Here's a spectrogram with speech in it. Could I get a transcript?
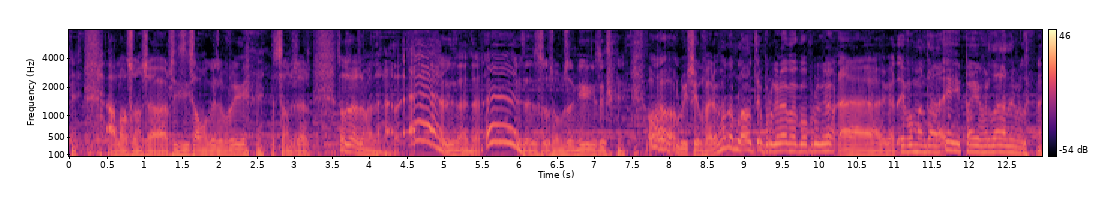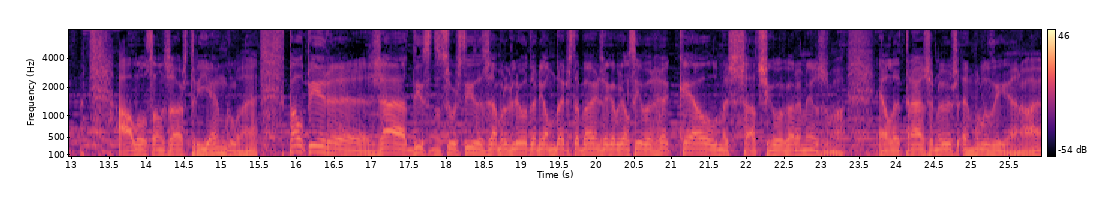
Alô, São Jorge, existe alguma coisa por aí? São Jorge, São Jorge não manda nada. Ah, somos amigos. Oh, Luís Silveira, manda-me lá o teu programa para o programa. Ah, eu vou mandar. Ei, é verdade, é verdade. Alô, São Jorge, Triângulo. Hein? Paulo Pira já disse de suas tidas, já mergulhou. Daniel Medeiros também, já Gabriel Silva, Raquel Machado chegou agora mesmo. Ela traz-nos a melodia, não é?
